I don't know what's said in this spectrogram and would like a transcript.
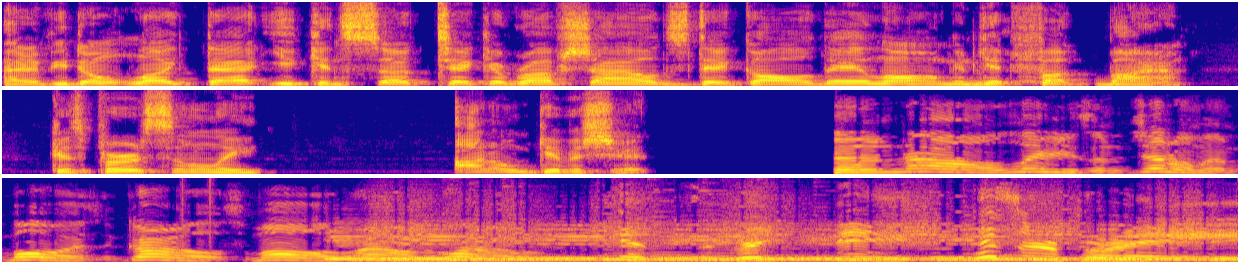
And if you don't like that, you can suck Jacob Rothschild's dick all day long and get fucked by him. Because personally, I don't give a shit. And now, ladies and gentlemen, boys and girls from all around the world, it's the great big Hisser Parade!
